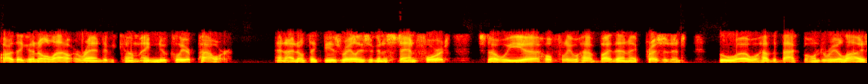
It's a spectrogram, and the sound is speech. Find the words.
Are they going to allow Iran to become a nuclear power? And I don't think the Israelis are going to stand for it. So we uh, hopefully will have by then a president who uh, will have the backbone to realize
